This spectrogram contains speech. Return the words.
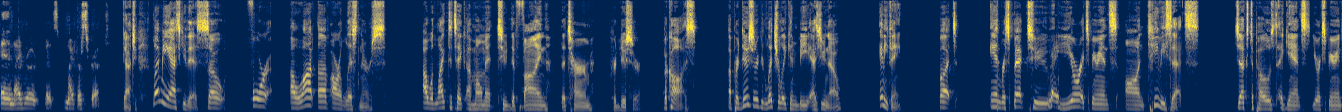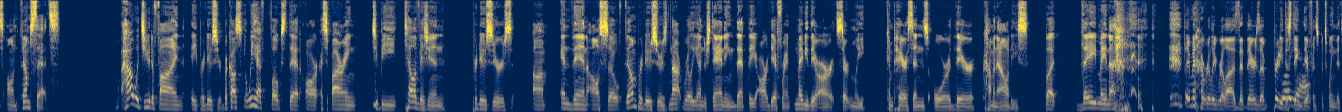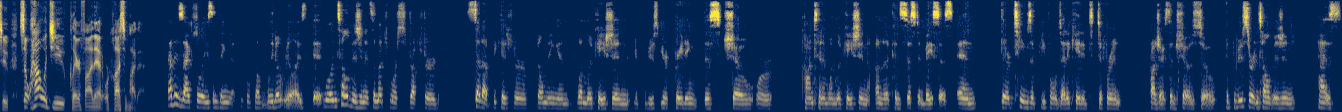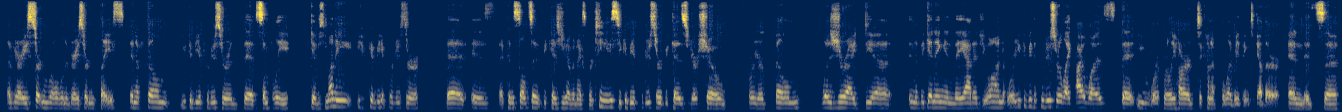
And I wrote my first script. Gotcha. Let me ask you this. So, for a lot of our listeners, I would like to take a moment to define the term producer because a producer literally can be, as you know, anything. But in respect to Right. your experience on TV sets, juxtaposed against your experience on film sets, how would you define a producer? Because we have folks that are aspiring to be television producers, um, and then also film producers, not really understanding that they are different. Maybe there are certainly comparisons or their commonalities, but they may not. they may not really realize that there's a pretty Well, distinct yeah. difference between the two. So, how would you clarify that or classify that? That is actually something that people probably don't realize. It, well, in television, it's a much more structured setup because you're filming in one location, you're produce, you're creating this show or content in one location on a consistent basis, and there are teams of people dedicated to different projects and shows. So the producer in television has a very certain role in a very certain place. In a film, you could be a producer that simply gives money. You can be a producer that is a consultant because you have an expertise. You could be a producer because your show or your film was your idea in the beginning and they added you on. Or you could be the producer like I was that you work really hard to kind of pull everything together. And it's a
